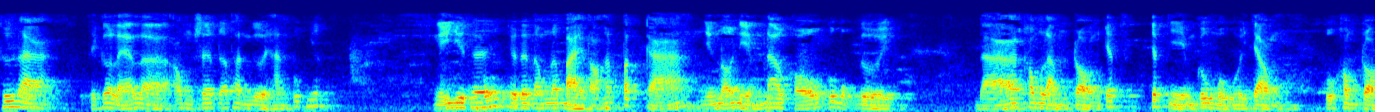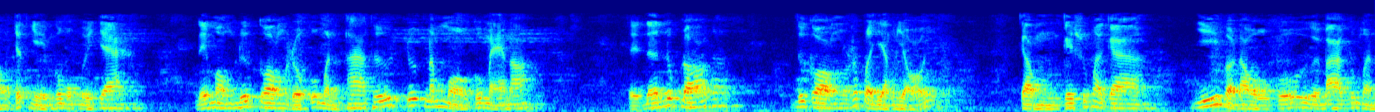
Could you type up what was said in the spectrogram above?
thứ tha thì có lẽ là ông sẽ trở thành người hạnh phúc nhất. Nghĩ như thế cho nên ông đã bày tỏ hết tất cả những nỗi niềm đau khổ của một người đã không làm tròn trách trách nhiệm của một người chồng, cũng không tròn trách nhiệm của một người cha để mong đứa con ruột của mình tha thứ trước nấm mồ của mẹ nó. Thì đến lúc đó đó, đứa con rất là dặn dỗi, cầm cây súng AK dí vào đầu của người ba của mình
